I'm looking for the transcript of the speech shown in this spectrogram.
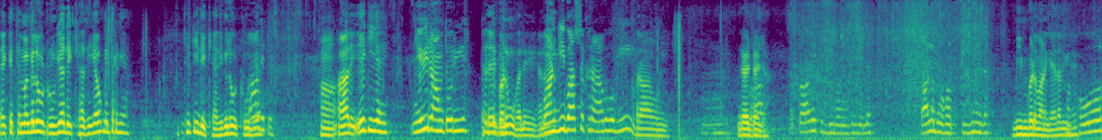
ਇਹ ਕਿੱਥੇ? ਮੈਂ ਗਲੂਟਰੂ ਜਿਹਾ ਦੇਖਿਆ ਸੀਗਾ ਉਹ ਕਿੱਧਰ ਗਿਆ? ਇੱਥੇ ਕੀ ਦੇਖਿਆ ਸੀ? ਗਲੂਟਰੂ ਆਹ ਜਿਹਾ। ਦੇਖੋ। ਹਾਂ ਆਹ ਦੇ ਇਹ ਕੀ ਹੈ ਇਹ? ਇਹ ਵੀ ਰਾਮ ਤੋਰੀ ਹੈ ਥੱਲੇ ਬਣੂ ਹਲੇ ਹਨਾ? ਬਣ ਗਈ ਬਸ ਖਰਾਬ ਹੋ ਗਈ। ਖਰਾਬ ਹੋਈ ਡੈਡ ਡੈਡ। ਕਾਹਦੇ ਕਿੱਡੀ ਬਣ ਗਈ ਇਹ ਕੱਲ ਬਹੁਤ ਸੀ ਇਹਦਾ। ਬਿੰਬੜ ਬਣ ਗਿਆ ਇਹਦਾ ਵੀ ਇਹ। ਹੋਰ?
